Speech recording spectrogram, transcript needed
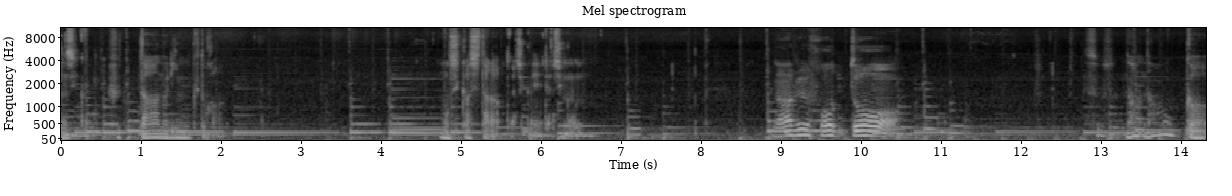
確かに。フッターのリンクとかもしかしたら、確かに確かに。うん。なるほど。そうそう。ななんか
